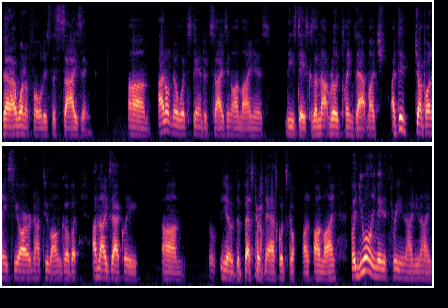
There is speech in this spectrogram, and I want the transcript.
that I want to fold is the sizing. Um, I don't know what standard sizing online is these days because I'm not really playing that much. I did jump on ACR not too long ago, but I'm not exactly, um, you know, the best person yeah. to ask what's going on online. But you only made it 3.99,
